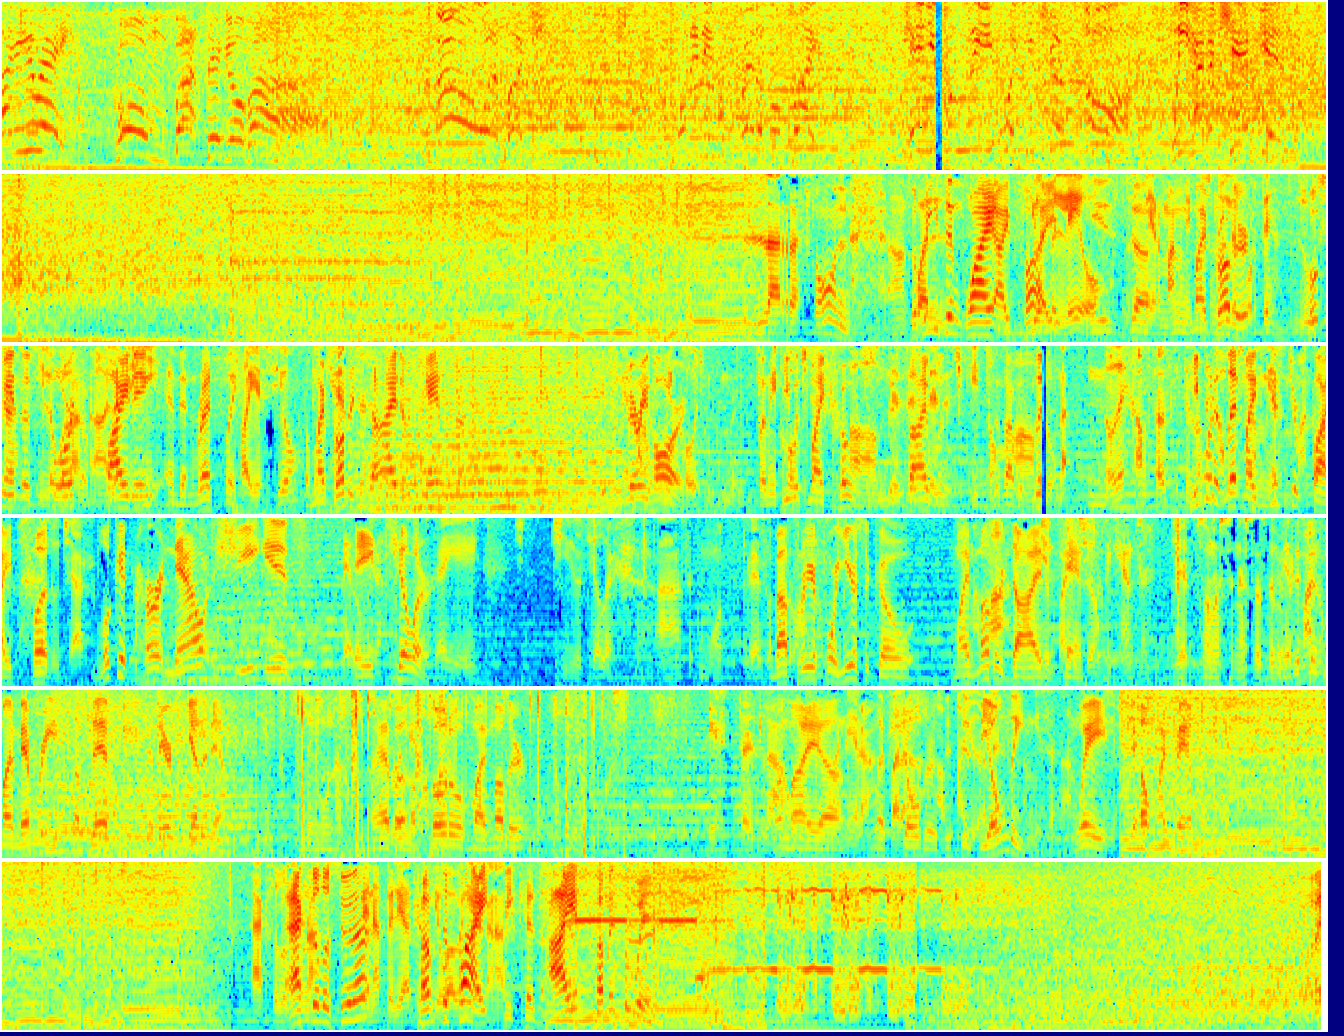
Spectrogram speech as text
Are you ready? Combate Global. Oh, what a punch! What an incredible fight! Can you believe what you just saw? We have a champion! La razón ah, The cual reason why I yo fight peleo is uh, mi hermano me my puso en el brother deporte, put me in the luchas y luego la, ah, la fighting seguí. and then wrestling. Falleció But de my brother cáncer. died of cancer. It was Mi very fue mi hard. coach, fue mi He was coach, my coach um, since desde, I desde was- chiquito. since I was Um, no dejamos, ¿sabes? Que He no wouldn't dejamos let a my mi sister hermana fight, but luchar. look at her now. She is Pero a mira, killer. she's a killer. Hace como tres o About three or four years ago, my mother died of cancer. de cáncer. Estas son las cenizas de mi This is my memories of them, and they're together now. Tengo una I have a, a photo of my mother Pues, esta es la on my uh, manera left shoulder. This is the only a mis- a mi way to help my family. Axel Osuna, come to yo voy a venir a fight because I am coming to win.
